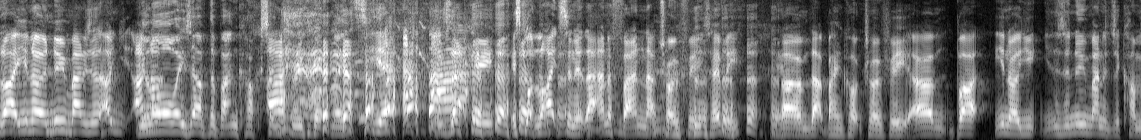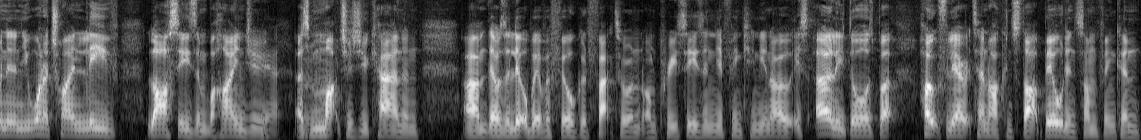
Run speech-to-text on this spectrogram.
like you know, a new manager. I, I You'll know- always have the Bangkok Century Cup, mate. yeah, exactly. It's got lights in it, that and a fan. That trophy, is heavy. Um, that Bangkok trophy. Um, but you know, you, there's a new manager coming in, and you want to try and leave last season behind you Yeah. as much as you can. And um, there was a little bit of a feel-good factor on, on pre-season. You're thinking, you know, it's early doors, but hopefully Erik Ten Hag can start building something. And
